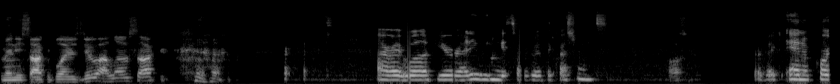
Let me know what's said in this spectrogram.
many soccer players do, I love soccer. All right. Well, if you're ready, we can get started with the questions. awesome. Perfect. And of course,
